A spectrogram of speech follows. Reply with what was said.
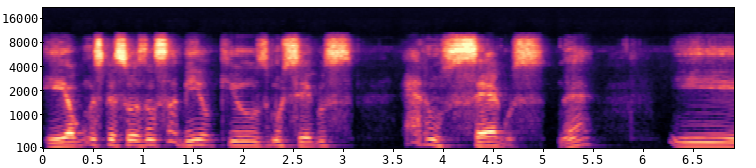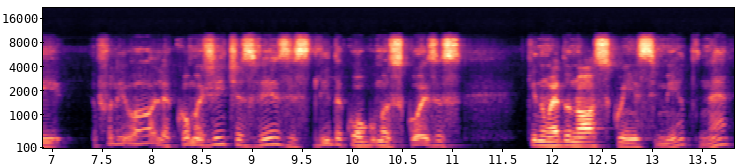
E algumas pessoas não sabiam que os morcegos eram cegos, né? E eu falei, olha, como a gente às vezes lida com algumas coisas que não é do nosso conhecimento, né?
